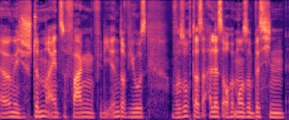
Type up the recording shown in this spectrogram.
äh, irgendwelche Stimmen einzufangen für die Interviews und versucht das alles auch immer so ein bisschen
